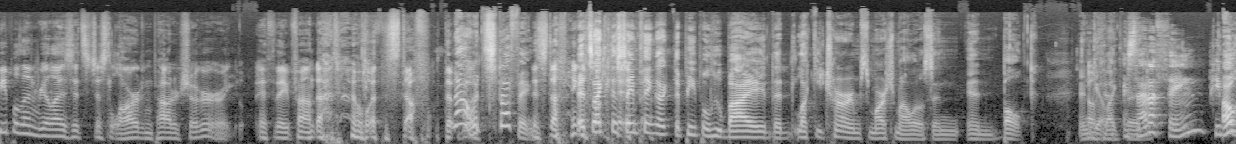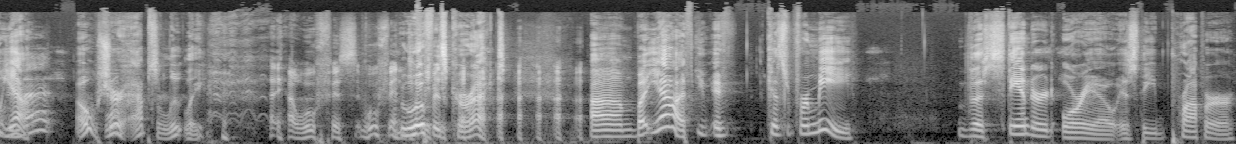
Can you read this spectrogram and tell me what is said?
people then realize it's just lard and powdered sugar or if they found out what the stuff. The, No, what- it's stuffing. It's stuffing. It's like the same thing like the people who buy the Lucky Charms marshmallows in, in bulk and Okay. get like Is the, that a thing? People Oh do yeah. that? Oh sure, absolutely. yeah, woof is woof. Indeed. Woof is correct. um, but yeah, if you if because for me, the standard Oreo is the proper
